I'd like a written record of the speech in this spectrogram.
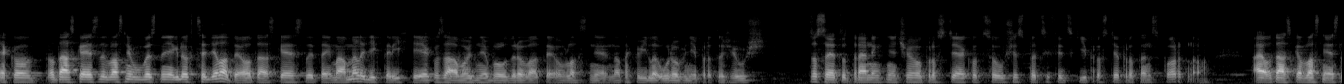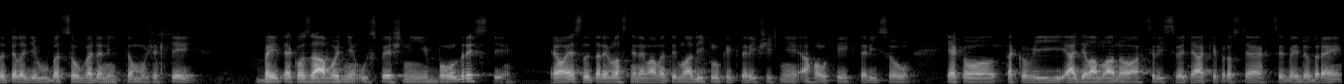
jako otázka je, jestli vlastně vůbec to někdo chce dělat, jo. Otázka je, jestli tady máme lidi, kteří chtějí jako závodně boulderovat, jo, vlastně na takovýhle úrovni, protože už zase je to trénink něčeho prostě jako, co už je specifický prostě pro ten sport, no. A je otázka vlastně, jestli ty lidi vůbec jsou vedený k tomu, že chtějí být jako závodně úspěšní boulderisti. Jo, jestli tady vlastně nemáme ty mladý kluky, který všichni a holky, který jsou jako takový, já dělám lano a chci svěťáky prostě a chci být dobrý,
